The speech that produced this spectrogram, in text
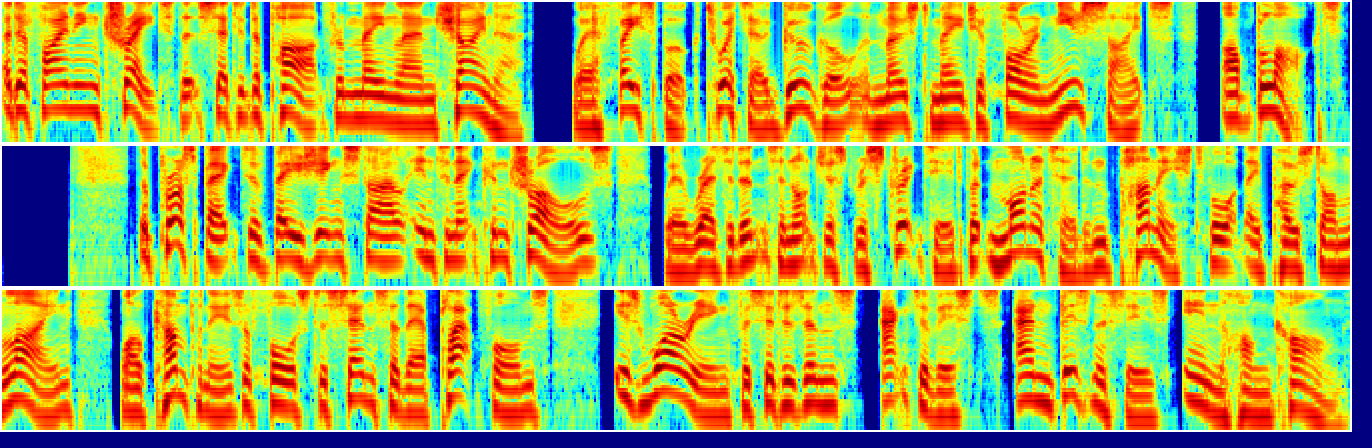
a defining trait that set it apart from mainland China, where Facebook, Twitter, Google, and most major foreign news sites are blocked. The prospect of Beijing style internet controls, where residents are not just restricted but monitored and punished for what they post online, while companies are forced to censor their platforms, is worrying for citizens, activists, and businesses in Hong Kong.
